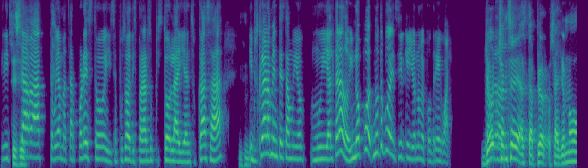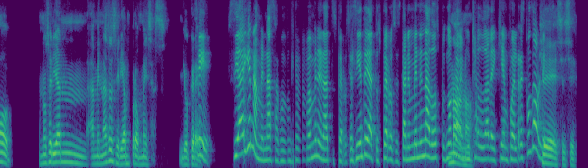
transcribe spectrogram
Gritaba, te voy a matar por esto, y se puso a disparar su pistola ya en su casa. Y pues claramente está muy, muy alterado. Y no, no te puedo decir que yo no me pondría igual. Yo, chance hasta peor. O sea, yo no, no serían amenazas, serían promesas. Yo creo. Sí. Si alguien amenaza con que va a envenenar a tus perros y al siguiente día tus perros están envenenados, pues no, cabe mucha duda de quién fue el responsable. Sí, sí, sí.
